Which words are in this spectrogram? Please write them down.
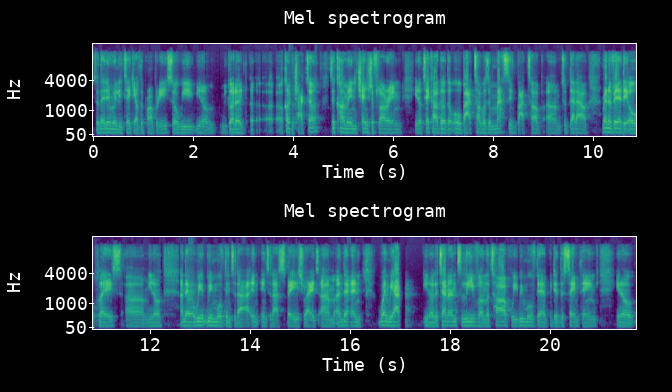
So they didn't really take care of the property. So we, you know, we got a, a, a contractor to come in, change the flooring, you know, take out the, the old bathtub it was a massive bathtub, um, took that out, renovated the old place, um, you know, and then we we moved into that in, into that space, right? Um, and then when we had you know the tenants leave on the top we we moved there we did the same thing you know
